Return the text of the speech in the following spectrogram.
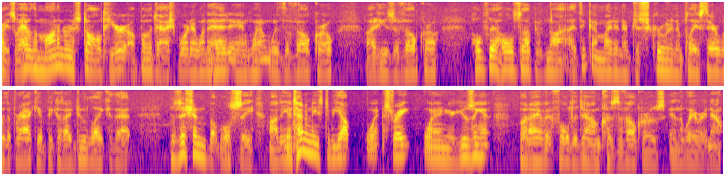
right, so I have the monitor installed here up on the dashboard. I went ahead and went with the Velcro, adhesive Velcro. Hopefully it holds up. If not, I think I might end up just screwing it in place there with a bracket because I do like that position, but we'll see. Uh, the antenna needs to be up straight when you're using it, but I have it folded down because the Velcro's in the way right now.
